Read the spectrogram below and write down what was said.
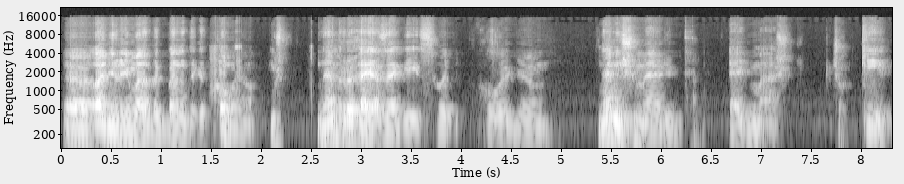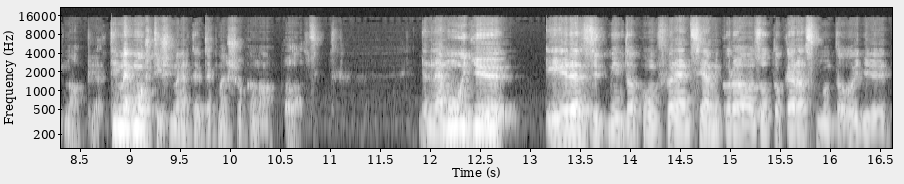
Annyira imádok benneteket, komolyan. Most nem röhely az egész, hogy, hogy nem ismerjük egymást csak két napja. Ti meg most ismertétek meg sokan a Lacit. De nem úgy érezzük, mint a konferencián, amikor az Otokár azt mondta, hogy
